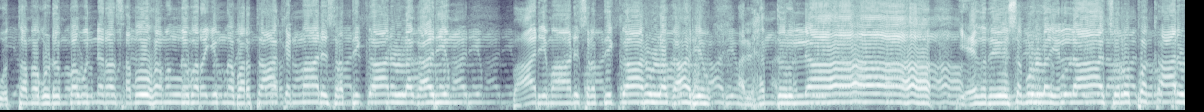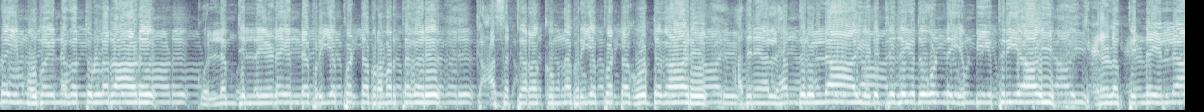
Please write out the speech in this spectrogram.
ഉത്തമ കുടുംബ ഉന്നത സമൂഹം എന്ന് പറയുന്ന ഭർത്താക്കന്മാര് ശ്രദ്ധിക്കാനുള്ള കാര്യം ഭാര്യമാര് ശ്രദ്ധിക്കാനുള്ള കാര്യം അൽഹംദുലില്ലാ ഏകദേശമുള്ള എല്ലാ ചെറുപ്പക്കാരുടെയും മൊബൈലിനകത്തുള്ളതാണ്. കൊല്ലം ജില്ലയുടെ എന്റെ പ്രിയപ്പെട്ട പ്രവർത്തകര് കാസറ്റ് ഇറക്കുന്ന പ്രിയപ്പെട്ട കൂട്ടുകാര് അതിനെ അൽഹംദുലില്ലാ എഡിറ്റ് ചെയ്തുകൊണ്ട് എം ബി ത്രീയായി കേരളത്തിന്റെ എല്ലാ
